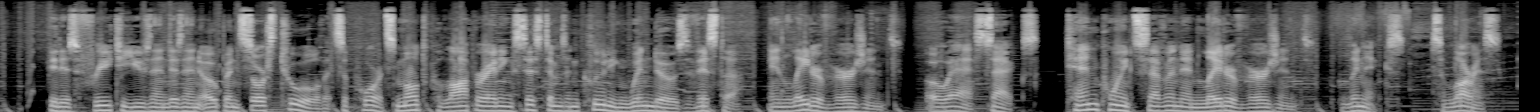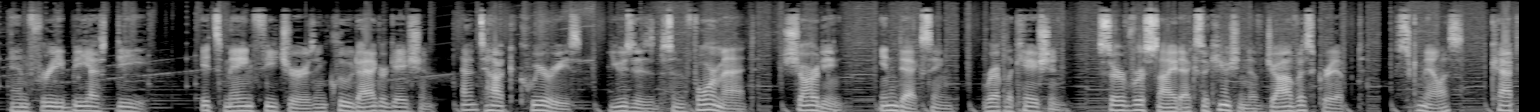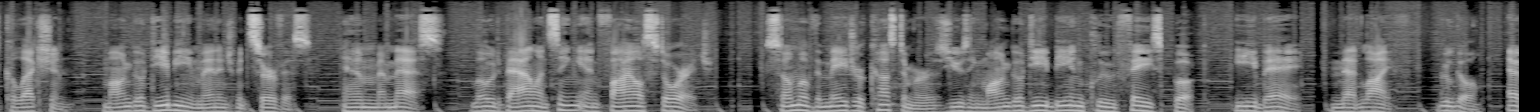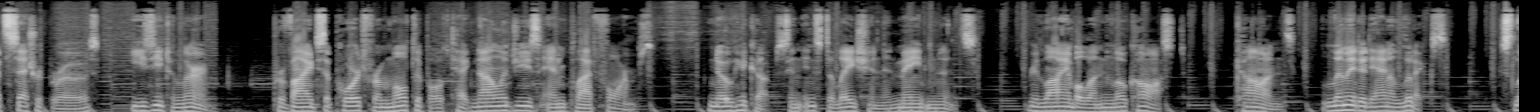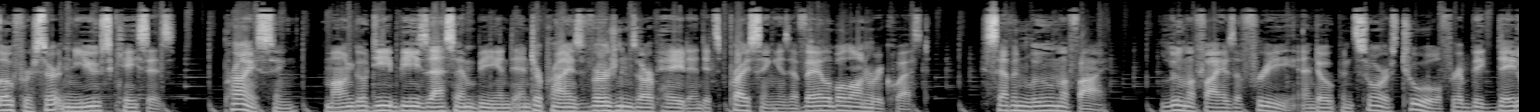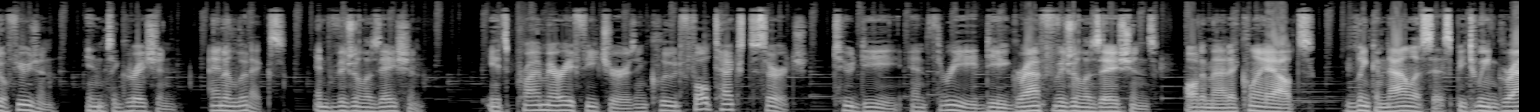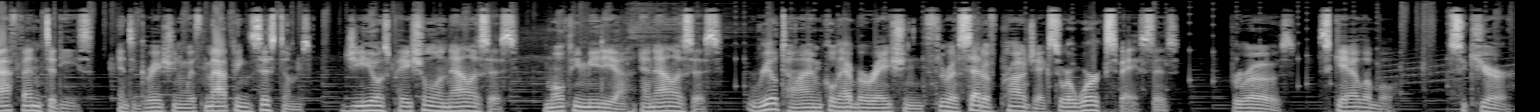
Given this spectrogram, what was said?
It is free to use and is an open source tool that supports multiple operating systems including Windows Vista, and later versions, OS X, 10.7 and later versions, Linux, Solaris, and FreeBSD. Its main features include aggregation, ad hoc queries, uses BSON format, sharding, indexing, replication, server-side execution of JavaScript, SCMS, cat collection, MongoDB management service, MMS, load balancing and file storage. Some of the major customers using MongoDB include Facebook, eBay, MetLife, Google, etc. Pros, easy to learn. Provide support for multiple technologies and platforms. No hiccups in installation and maintenance. Reliable and low cost. Cons, limited analytics. Slow for certain use cases. Pricing, MongoDB's SMB and enterprise versions are paid and its pricing is available on request. 7 Lumify Lumify is a free and open source tool for big data fusion, integration, analytics, and visualization. Its primary features include full-text search, 2D and 3D graph visualizations, automatic layouts, link analysis between graph entities, integration with mapping systems, geospatial analysis, multimedia analysis, real-time collaboration through a set of projects or workspaces. Pros, scalable, secure,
